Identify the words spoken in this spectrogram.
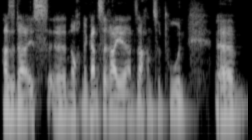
Also da ist äh, noch eine ganze Reihe an Sachen zu tun. Ähm,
